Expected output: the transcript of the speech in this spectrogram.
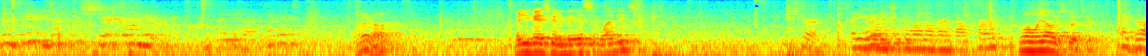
Does your does the shirt go on your I don't know. Are you guys going to meet us at Wendy's? Sure. Are you going to the one over in Gulfport? Well, we always go to. Hey, bro.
